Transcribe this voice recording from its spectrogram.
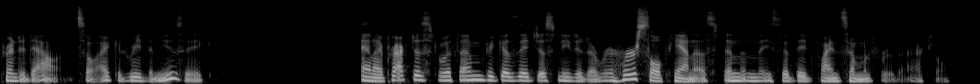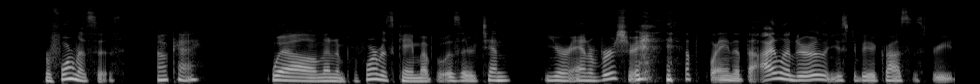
printed out, so I could read the music. And I practiced with them because they just needed a rehearsal pianist, and then they said they'd find someone for the actual performances. okay. Well, then a performance came up. It was their 10th year anniversary playing at the Islander that used to be across the street.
